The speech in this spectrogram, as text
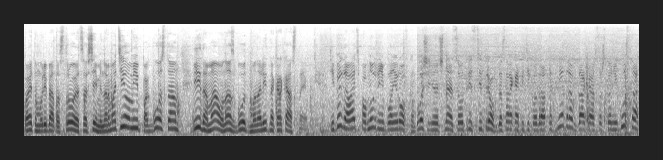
поэтому ребята строят со всеми нормативами, по ГОСТам, и дома у нас будут монолитно-каркасные. Теперь давайте по внутренним планировкам. Площади начинаются от 33 до 45 квадратных метров. Да, кажется, что не густо,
